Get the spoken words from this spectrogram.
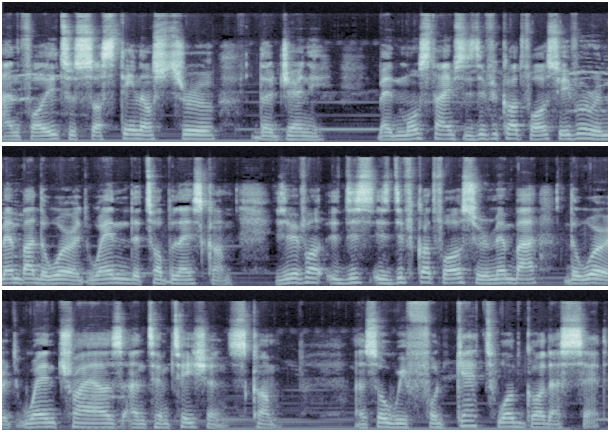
and for it to sustain us through the journey. But most times it's difficult for us to even remember the word when the turbulence come. This is difficult for us to remember the word when trials and temptations come. And so we forget what God has said.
